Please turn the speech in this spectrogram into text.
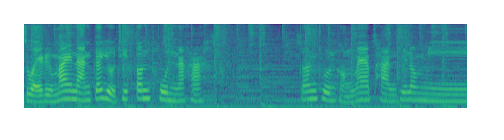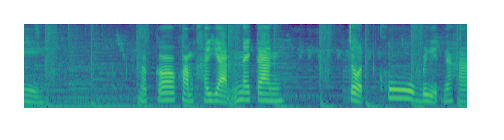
สวยหรือไม่นั้นก็อยู่ที่ต้นทุนนะคะ ต้นทุนของแม่พันธุ์ที่เรามี แล้วก็ความขยันในการจดคู่บีดนะคะ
